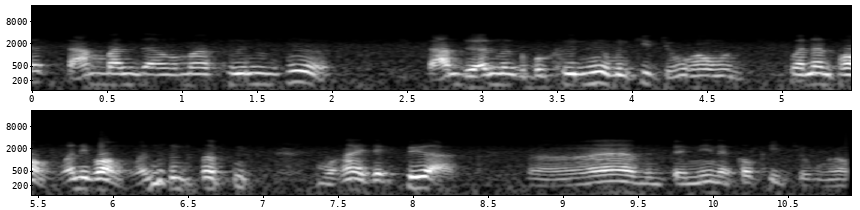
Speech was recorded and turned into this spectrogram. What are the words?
สักสามวันจะเอามาคืนเฮือสามเดือนมันก็บุคืนเฮือมันคิดจูเขาวันนั้นพ่อง วันนี้พ่องวันนั้นพ่องหมูให้จะเตื้ออ่ามันเป็นนี่นะเขาคิดจูเขา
